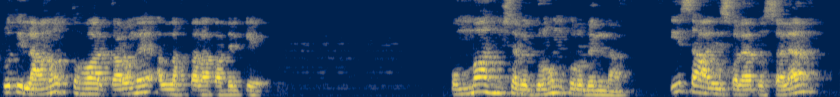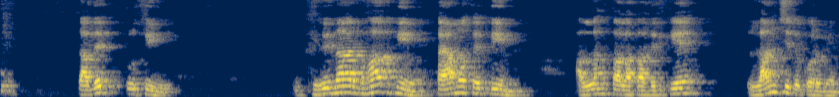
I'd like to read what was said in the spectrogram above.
প্রতি লানত হওয়ার কারণে আল্লাহ তাআলা তাদেরকে উম্মা হিসাবে গ্রহণ করবেন না। ঈসা আলী সালাম তাদের প্রতি ঘৃণার ভাব নিয়ে কায়ামতের দিন আল্লাহ তাআলা তাদেরকে লাঞ্ছিত করবেন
